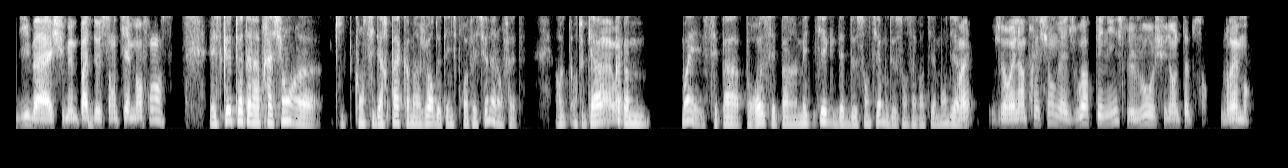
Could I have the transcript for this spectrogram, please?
dit bah, Je suis même pas 200e en France. Est-ce que toi, tu as l'impression euh, qu'ils ne te considèrent pas comme un joueur de tennis professionnel, en fait? En, tout cas, bah, comme. Ouais, c'est pas pour eux, c'est pas un métier d'être 200e ou 250e mondial. Ouais, j'aurais l'impression d'être joueur de tennis le jour où je suis dans le top 100, vraiment.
